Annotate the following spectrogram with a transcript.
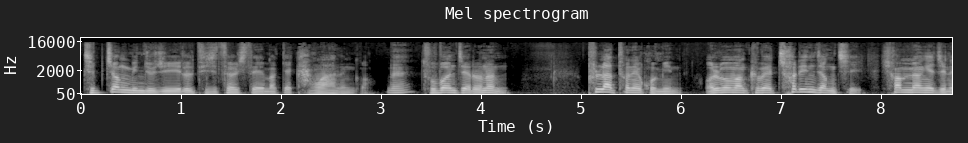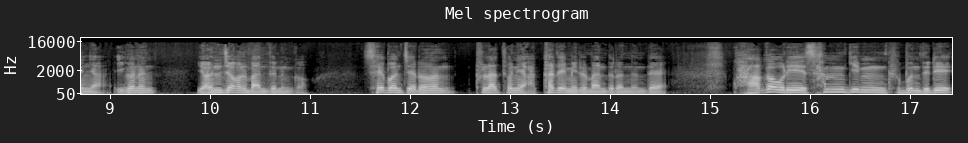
집정 민주주의를 디지털 시대에 맞게 강화하는 거. 네. 두 번째로는 플라톤의 고민, 얼마만큼의 철인 정치 현명해지느냐. 이거는 네. 연정을 만드는 거. 세 번째로는 플라톤이 아카데미를 만들었는데 과거 우리 삼김 그분들이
